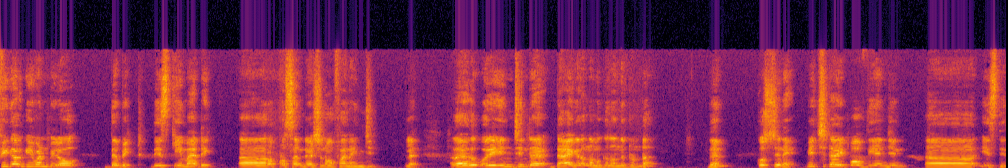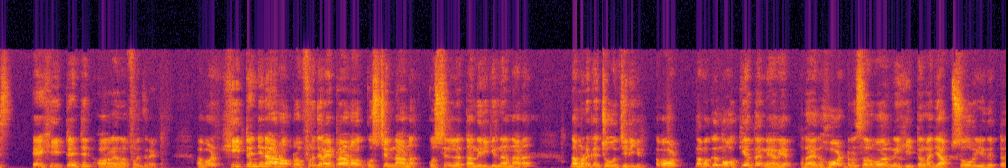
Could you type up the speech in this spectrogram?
Figure given below depicts the schematic representation of an engine അല്ലേ അതായത് ഒരു എഞ്ചിന്റെ ഡയഗ്രാം നമുക്ക് തന്നിട്ടുണ്ട്. Then question A which type of the engine is this a heat engine or a refrigerator അപ്പോൾ ഹീറ്റ് എഞ്ചിൻ ആണോ റെഫ്രിജറേറ്റർ ആണോ ക്വസ്റ്റ്യൻ ആണ് ക്വസ്റ്റ്യനിൽ തന്നിരിക്കുന്നതെന്നാണ് നമ്മളൊക്കെ ചോദിച്ചിരിക്കുന്നത്. അപ്പോൾ നമുക്ക് നോക്കിയാൽ തന്നെ അറിയാം. അതായത് ഹോട്ട് റിസർവോറിന് ഹീറ്റ് എനർജി അബ്സോർവ് ചെയ്തിട്ട്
